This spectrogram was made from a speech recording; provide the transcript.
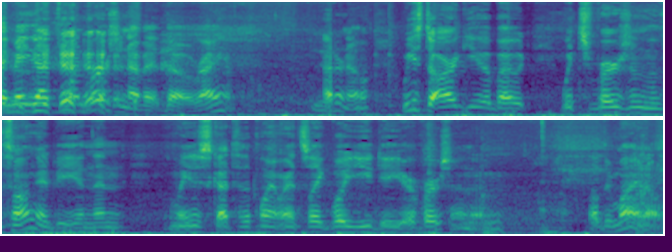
I mean, that's one version of it, though, right? I don't know. We used to argue about which version of the song it'd be, and then we just got to the point where it's like, well, you do your version, and I'll do mine. I'll,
